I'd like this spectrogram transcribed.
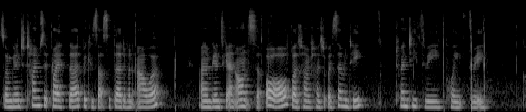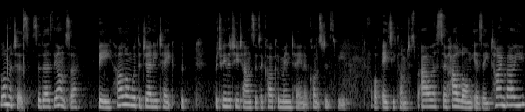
So I'm going to times it by a third because that's a third of an hour. And I'm going to get an answer of, by the time I've times it by 70, 23.3 kilometres. So there's the answer. B. How long would the journey take be between the two towns if the car can maintain a constant speed of 80 kilometres per hour? So how long is a time value?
